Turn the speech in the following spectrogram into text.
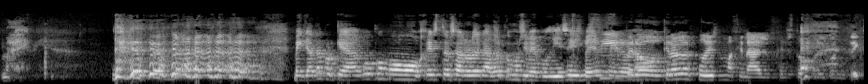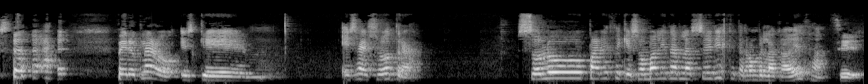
Madre mía. Me encanta porque hago como gestos al ordenador como si me pudieseis ver. Sí, pero, pero no. creo que os podéis imaginar el gesto por el contexto. Pero claro, es que mm, esa es otra. Solo parece que son válidas las series que te rompen la cabeza. Sí.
